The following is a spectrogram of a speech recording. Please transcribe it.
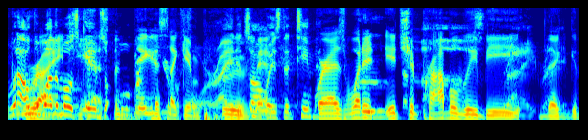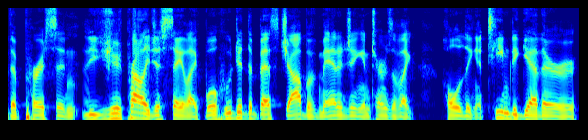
well, right. one of the most yes, games the biggest like before, improvement. Right? It's always the team. Whereas what it, it should probably most. be right. the the person you should probably just say like, well, who did the best job of managing in terms of like holding a team together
